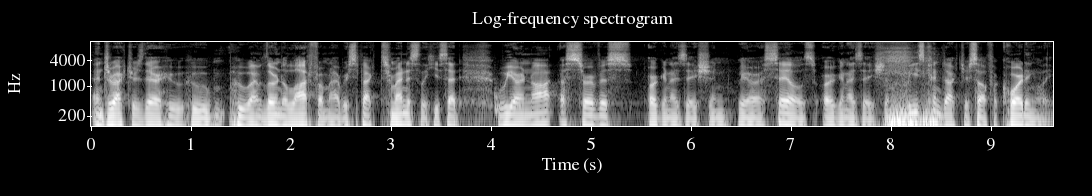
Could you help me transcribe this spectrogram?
and directors there who who who I've learned a lot from and I respect tremendously. He said, "We are not a service organization. We are a sales organization. Please conduct yourself accordingly."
